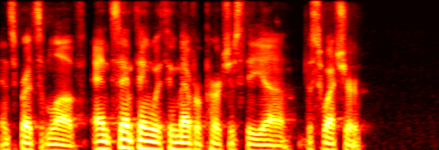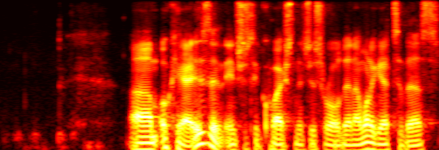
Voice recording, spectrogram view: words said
and spread some love. And same thing with whomever purchased the uh, the sweatshirt. Um, okay, this is an interesting question that just rolled in. I want to get to this.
